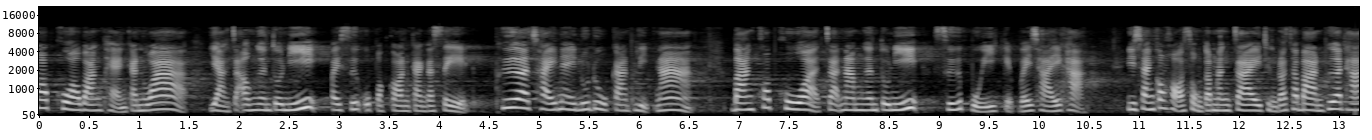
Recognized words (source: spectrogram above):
ครอบครัววางแผนกันว่า อยากจะเอาเงินตัวนี้ไปซื้ออุปกรณ์การเกษตร เพื่อใช้ในฤดูการผลิตหน้า บางครอบครัวจะนำเงินตัวนี้ซื้อปุ๋ยเก็บไว้ใช้ค่ะ ดิฉันก็ขอส่งกำลังใจถึงรัฐบาลเพื่อไท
